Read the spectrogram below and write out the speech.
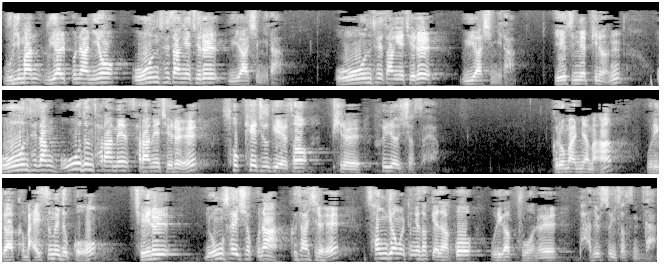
우리만 위할 뿐 아니요 온 세상의 죄를 위하십니다. 온 세상의 죄를 위하십니다. 예수님의 피는 온 세상 모든 사람의 사람의 죄를 속해 주기 위해서 피를 흘려 주셨어요. 그로 말미암아 우리가 그 말씀을 듣고 죄를 용서해 주셨구나 그 사실을 성경을 통해서 깨닫고 우리가 구원을 받을 수 있었습니다.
